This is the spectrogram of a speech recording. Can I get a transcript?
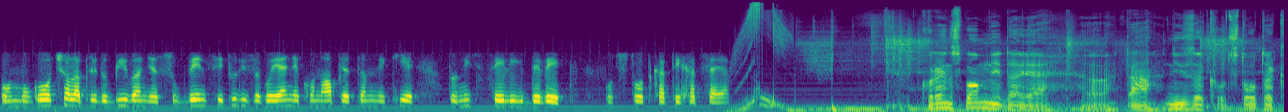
omogočala pridobivanje subvencij tudi za gojenje konoplje tam nekje do nič celih devet odstotka THC-ja. Koren spomni, da je uh, ta nizek odstotek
